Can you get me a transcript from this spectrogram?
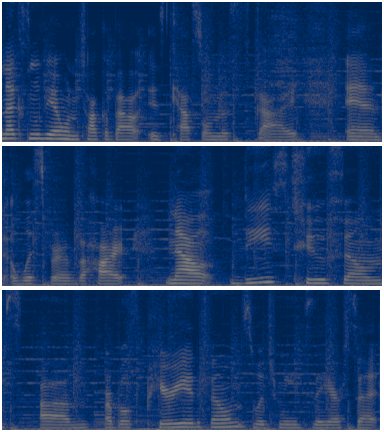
next movie I want to talk about is Castle in the Sky and A Whisper of the Heart. Now, these two films um, are both period films, which means they are set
